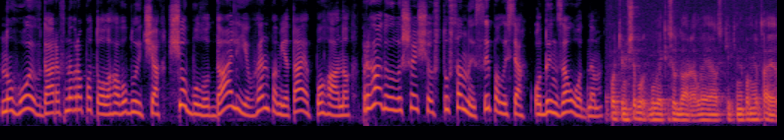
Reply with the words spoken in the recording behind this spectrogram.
ногою вдарив невропатолога в обличчя. Що було далі, Євген пам'ятає погано. Пригадує лише, що стусани сипалися один за одним. Потім ще були якісь удари, але я скільки не пам'ятаю,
